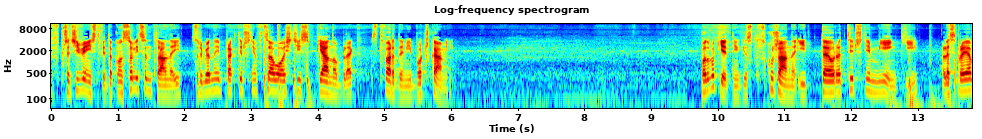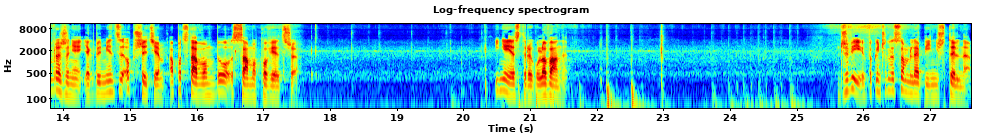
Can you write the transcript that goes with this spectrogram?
W przeciwieństwie do konsoli centralnej, zrobionej praktycznie w całości z piano black z twardymi boczkami. Podłokietnik jest skórzany i teoretycznie miękki, ale sprawia wrażenie, jakby między obszyciem a podstawą było samo powietrze. I nie jest regulowany. Drzwi wykończone są lepiej niż tylne.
